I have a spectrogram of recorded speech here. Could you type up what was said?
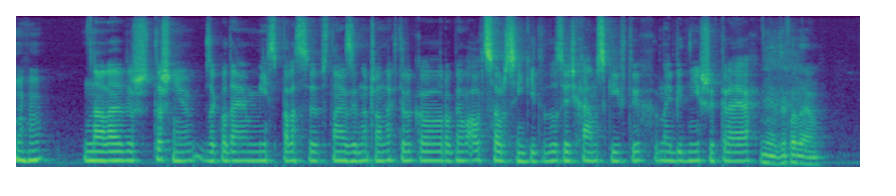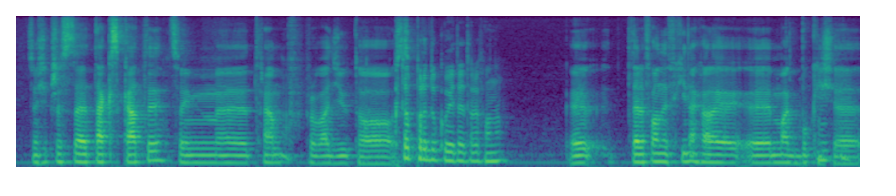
Mhm. No ale wiesz, też nie zakładają miejsc pracy w Stanach Zjednoczonych, tylko robią outsourcing i to dosyć chamski w tych najbiedniejszych krajach. Nie, zakładają. W sensie przez te tax cuty, co im y, Trump wprowadził, to Kto produkuje te telefony? Telefony w Chinach, ale e, MacBooki się... e,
